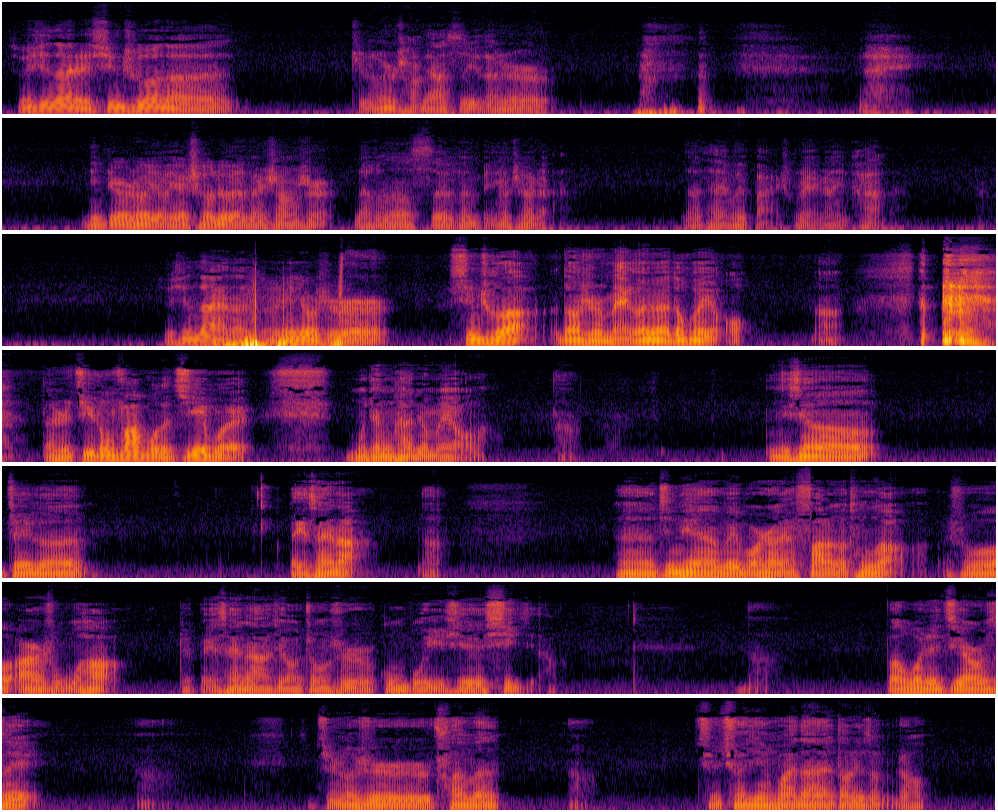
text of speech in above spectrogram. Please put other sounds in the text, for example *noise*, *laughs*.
所以现在这新车呢，只能是厂家自己在这儿。唉，你比如说有些车六月份上市，那可能四月份北京车展。那他也会摆出来让你看看。就现在呢，等于就是新车倒是每个月都会有啊，*coughs* 但是集中发布的机会，目前看就没有了啊。你像这个北塞纳啊，嗯，今天微博上也发了个通告，说二十五号这北塞纳就要正式公布一些细节。包括这 GLC，啊，只能是传闻，啊，全全新换代到底怎么着？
